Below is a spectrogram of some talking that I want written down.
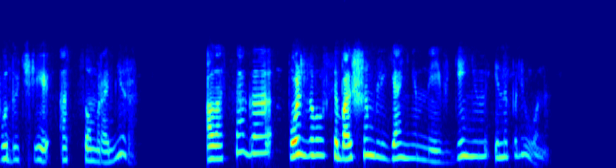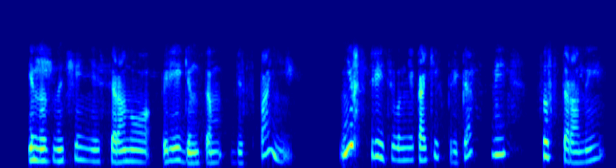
будучи отцом Рамира, Аласага пользовался большим влиянием на Евгению и Наполеона. И назначение Сирано регентом в Испании не встретило никаких препятствий со стороны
